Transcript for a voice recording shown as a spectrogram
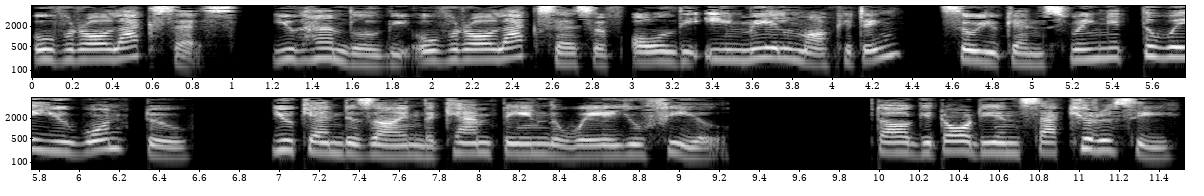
Overall access. You handle the overall access of all the email marketing, so you can swing it the way you want to. You can design the campaign the way you feel. Target audience accuracy.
